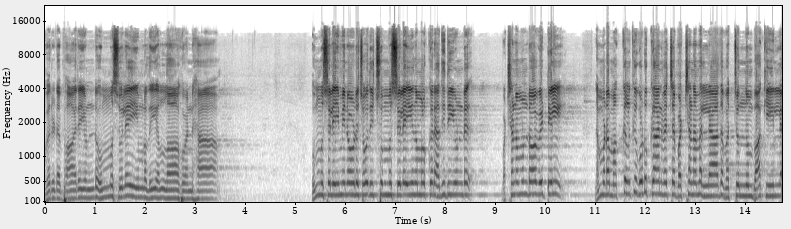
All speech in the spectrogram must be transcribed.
അവരുടെ ഭാര്യയുണ്ട് ഉമ്മു സുലൈം റളിയല്ലാഹു അൻഹ. ഉമ്മു സുലൈമിനോട് ചോദിച്ചു ഉമ്മു സുലൈം നമ്മൾക്കൊരു അതിഥിയുണ്ട്. ഭക്ഷണമുണ്ടോ വീട്ടിൽ? നമ്മുടെ മക്കൾക്ക് കൊടുക്കാൻ വെച്ച ഭക്ഷണമല്ലാതെ മറ്റൊന്നും ബാക്കിയില്ല.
